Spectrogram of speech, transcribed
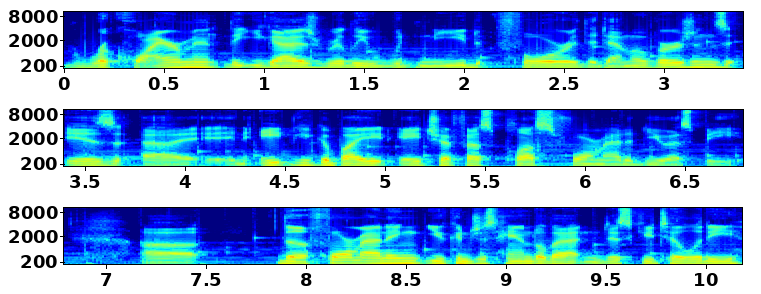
requirement that you guys really would need for the demo versions is uh, an 8 gigabyte HFS Plus formatted USB. Uh, the formatting, you can just handle that in disk utility.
